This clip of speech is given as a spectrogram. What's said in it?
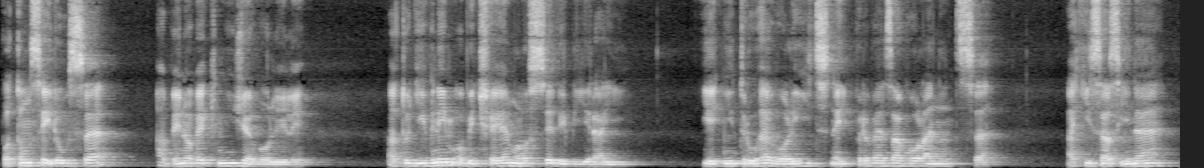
Potom sejdou se, aby nové kníže volili, a to divným obyčejem losy vybírají. Jedni druhé volíc nejprve za volence, a ti za jiné,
